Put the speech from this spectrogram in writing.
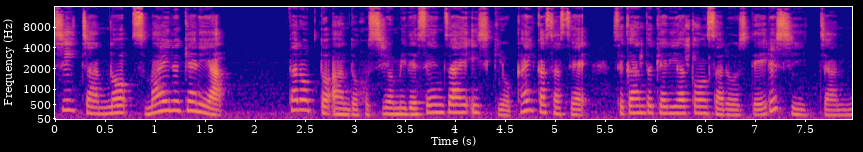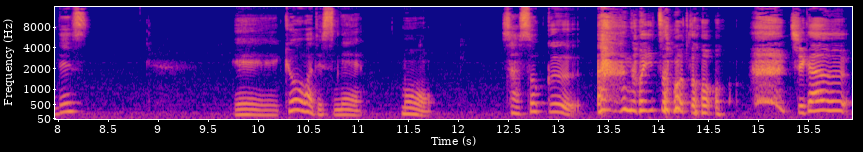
しーちゃんのスマイルキャリア。タロット星読みで潜在意識を開花させセカンドキャリアコンサルをしているしーちゃんです、えー今日はですねもう早速あのいつもと違う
